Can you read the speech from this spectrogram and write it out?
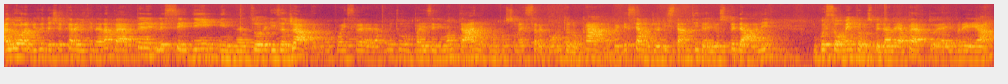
allora bisogna cercare di tenere aperte le sedi in zone disagiate, come può essere appunto un paese di montagna, come possono essere Ponte Locane, perché siamo già distanti dagli ospedali, in questo momento l'ospedale è aperto e a Ivrea,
